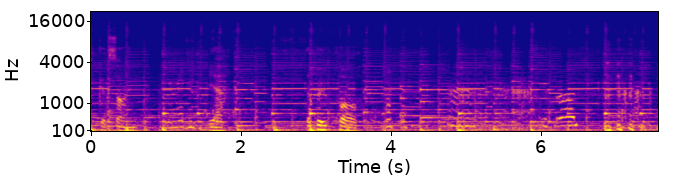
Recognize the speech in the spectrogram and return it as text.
a good sign. Yeah. The boot paw.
